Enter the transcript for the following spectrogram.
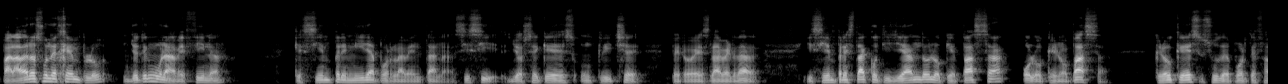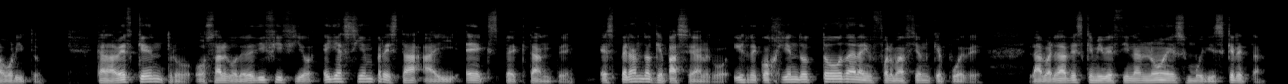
Para daros un ejemplo, yo tengo una vecina que siempre mira por la ventana. Sí, sí, yo sé que es un cliché, pero es la verdad. Y siempre está cotilleando lo que pasa o lo que no pasa. Creo que es su deporte favorito. Cada vez que entro o salgo del edificio, ella siempre está ahí, expectante, esperando a que pase algo y recogiendo toda la información que puede. La verdad es que mi vecina no es muy discreta.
